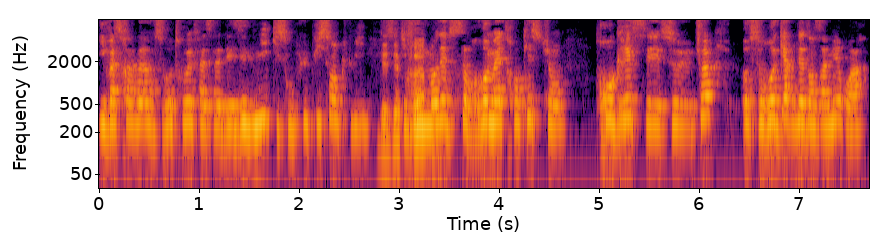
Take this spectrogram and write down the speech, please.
il va se, se retrouver face à des ennemis qui sont plus puissants que lui, Des qui vont lui épreuves. demander de se remettre en question, progresser, se, tu vois, se regarder dans un miroir,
